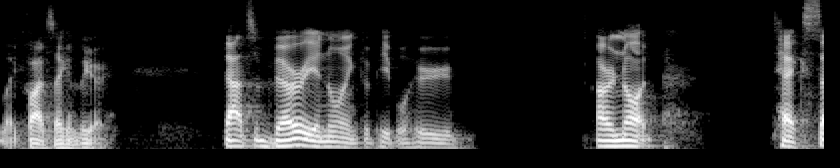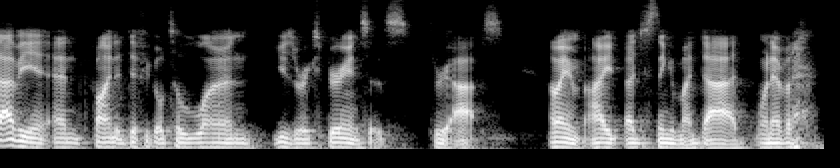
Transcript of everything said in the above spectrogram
like 5 seconds ago. That's very annoying for people who are not tech savvy and find it difficult to learn user experiences through apps. I mean, I, I just think of my dad whenever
